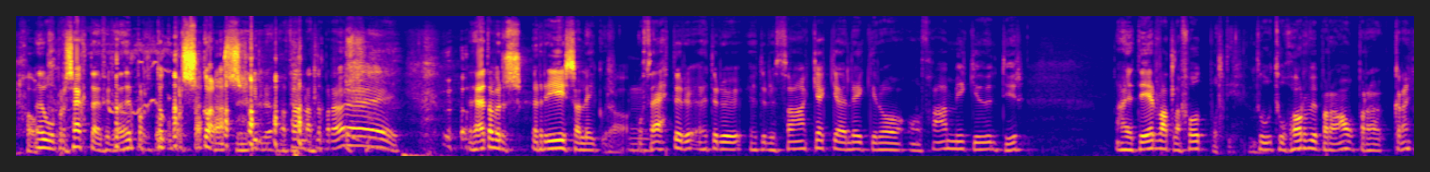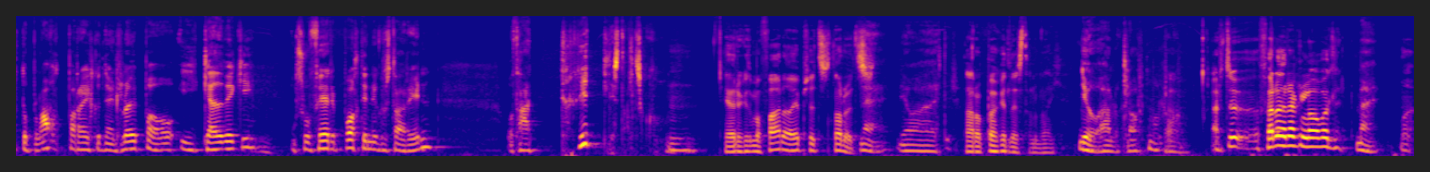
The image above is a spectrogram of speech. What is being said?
Þau voru bara sektaði fyrir það, þeir bara tóku bara skums skilur, og það er alltaf bara hey. þetta verður risa leikur og þetta eru, þetta eru, þetta eru það geggjaði leikir og, og það mikið undir að þetta er valla fótbolti þú, þú horfir bara á bara grænt og blátt bara einhvern veginn hlaupa og, í geðveiki og svo fer boltinn einhver staðar inn og það trillist allt sko Hefur ekkert um að farið á Ipswich Norwich? nei, já, þetta er Það er á bucketlistanum eða ekki? jú, alveg klárt mál Já. Ertu, ferðu reglulega á völlin? nei, Nei.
